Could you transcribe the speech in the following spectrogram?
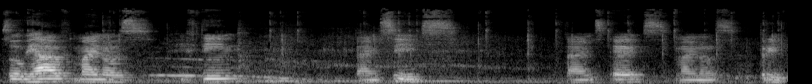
So we have minus 15 times 6 times x minus 3.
